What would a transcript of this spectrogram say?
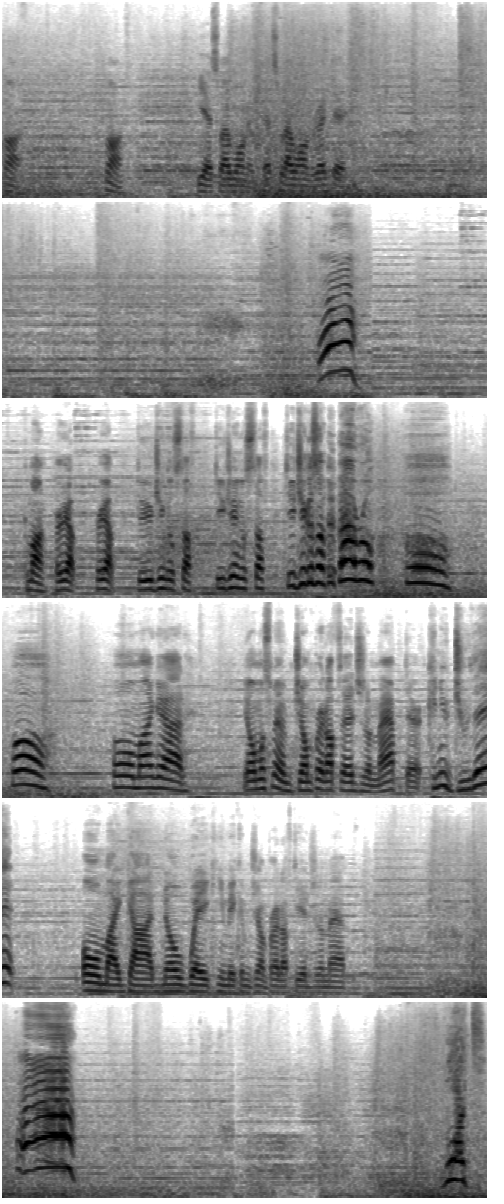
Come on. Come on. Yeah, what I wanted. That's what I wanted right there. Ah! Come on, hurry up, hurry up. Do your jingle stuff. Do your jingle stuff. Do your jingle stuff. Ah, roll! Oh! Oh! Oh my god. You almost made him jump right off the edge of the map there. Can you do that? Oh my god, no way can you make him jump right off the edge of the map. Ah! What?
